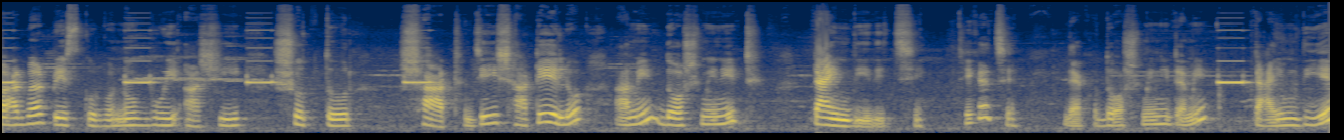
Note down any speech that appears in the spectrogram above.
বারবার প্রেস করব, নব্বই, আশি, সত্তর, ষাট। যেই ষাটে এলো, আমি দশ মিনিট টাইম দিয়ে দিচ্ছি, ঠিক আছে? দেখো, দশ মিনিট আমি টাইম দিয়ে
